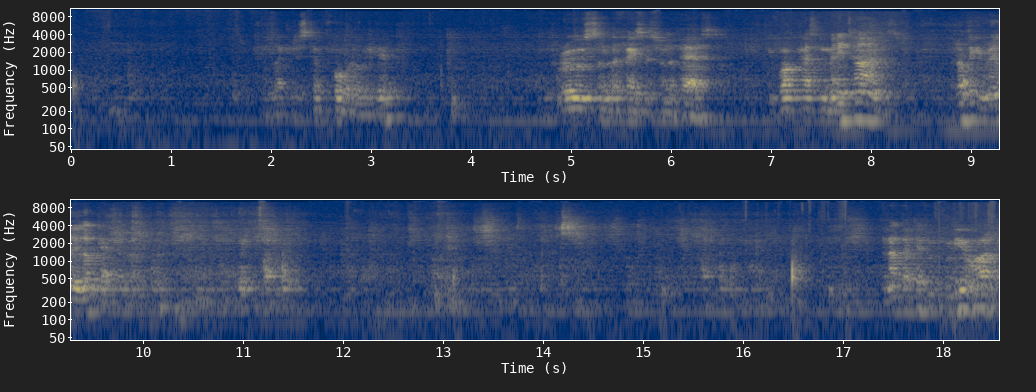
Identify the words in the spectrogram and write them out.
I'd like you to step forward over here and peruse some of the faces from the past. You've walked past them many times. I don't think you really looked at them. They're not that different from you, are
